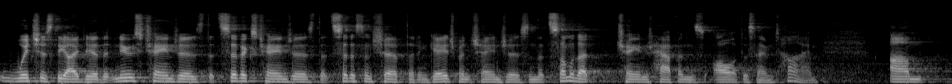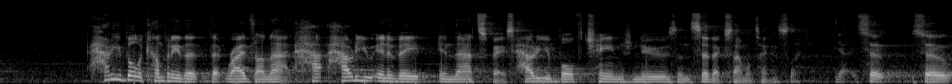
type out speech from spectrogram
which is the idea that news changes, that civics changes, that citizenship, that engagement changes, and that some of that change happens all at the same time. Um, how do you build a company that, that rides on that? How, how do you innovate in that space? How do you both change news and civics simultaneously? Yeah, so, so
